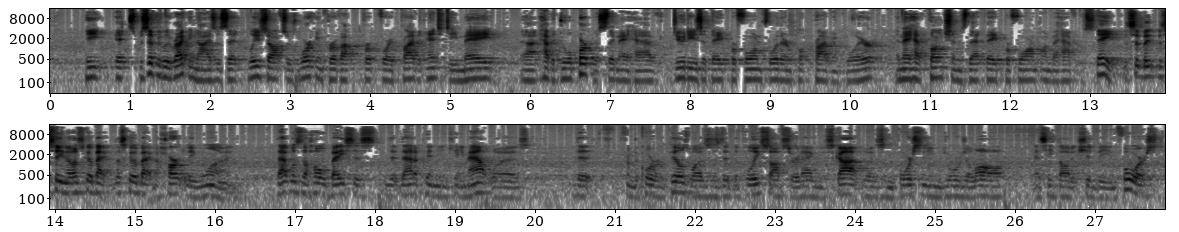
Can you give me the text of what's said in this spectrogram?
he it specifically recognizes that police officers working for, about, for, for a private entity may uh, have a dual purpose. They may have duties that they perform for their private employer, and they have functions that they perform on behalf of the state. So, but, but see, now let's go back. Let's go back to Hartley one. That was the whole basis that that opinion came out was that from the Court of Appeals was is that the police officer at Agnes Scott was enforcing Georgia law as he thought it should be enforced,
